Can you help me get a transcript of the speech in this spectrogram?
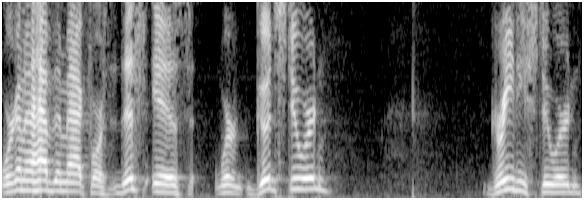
we're going to have them act for us. This is we're good steward, greedy steward,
